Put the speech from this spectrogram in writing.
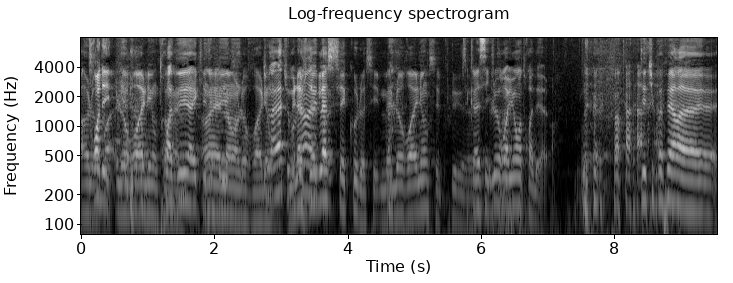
Oh, le 3D. roi- Le roi lion. quand 3D même. avec les ouais, effets. non, le roi Tu lion. vois, là, tu Mais reviens l'âge de avec- glace c'est cool aussi, mais le roi lion c'est plus. C'est euh, classique. Le. Roi Lion en 3D alors. T'es- tu préfères euh,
